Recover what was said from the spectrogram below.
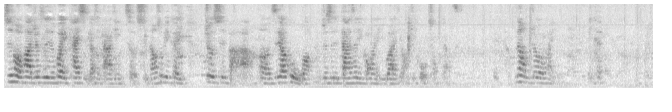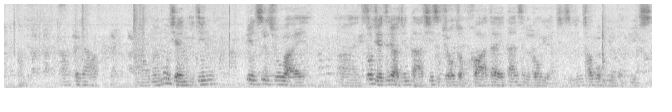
之后的话，就是会开始邀请大家进行测试，然后说不定可以。就是把呃资料库往就是大家森林公园以外的地方去扩充这样子。那我们就欢迎林肯。好，大家好。啊，我们目前已经辨识出来，呃，收集的资料已经达七十九种花，在大安森林公园，其实已经超过我们原本预期。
